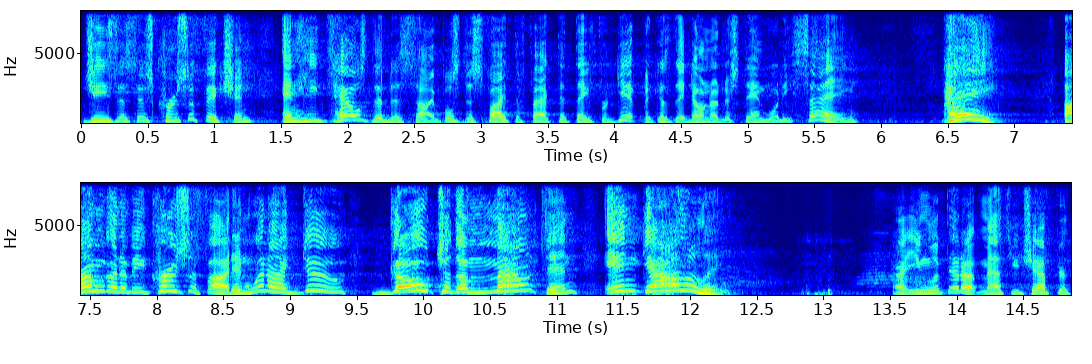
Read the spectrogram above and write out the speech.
Jesus' crucifixion, and he tells the disciples, despite the fact that they forget because they don't understand what he's saying, hey, I'm gonna be crucified, and when I do, go to the mountain in Galilee. All right, you can look that up, Matthew chapter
